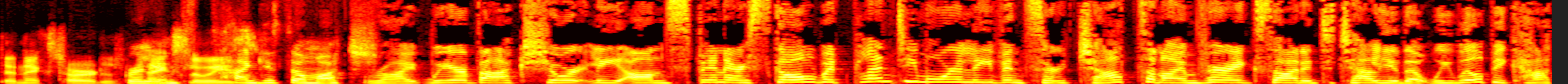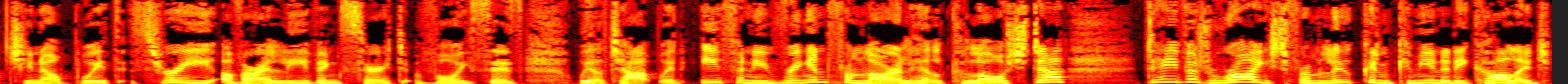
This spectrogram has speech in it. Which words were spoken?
the next hurdle. Brilliant. Thanks, Louise. Thank you so much. Right, we're back shortly on Spin Ar Scoil with plenty more Leaving Cert chats, and I'm very excited to tell you that we will be catching up with three of our Leaving Cert voices. We'll chat with Aoifeanny Ringen from Laurel Hill Coláiste, David Wright from Lucan Community College,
